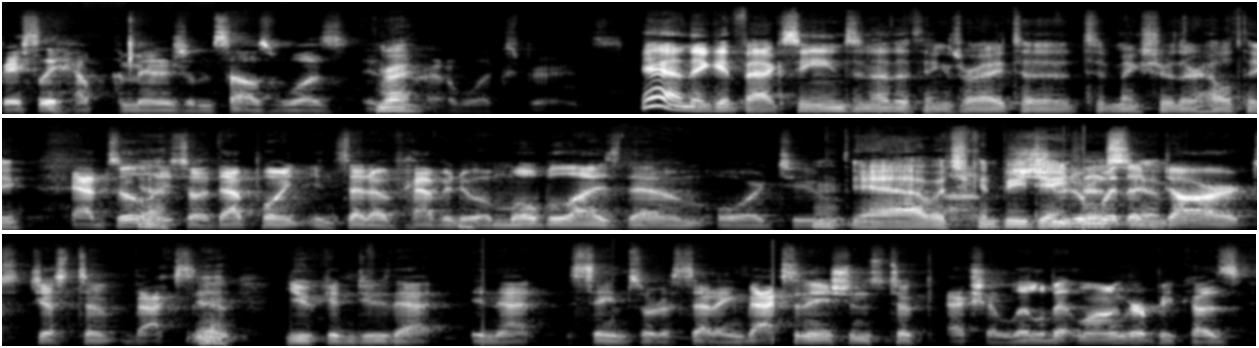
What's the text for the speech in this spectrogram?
basically help them manage themselves was an Right. incredible experience. Yeah, and they get vaccines and other things, right, to to make sure they're healthy. Absolutely. Yeah. So at that point, instead of having to immobilize them or to Yeah, which um, can be shoot them dangerous. with a dart just to vaccinate, you can do that in that same sort of setting. Vaccinations took actually a little bit longer because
